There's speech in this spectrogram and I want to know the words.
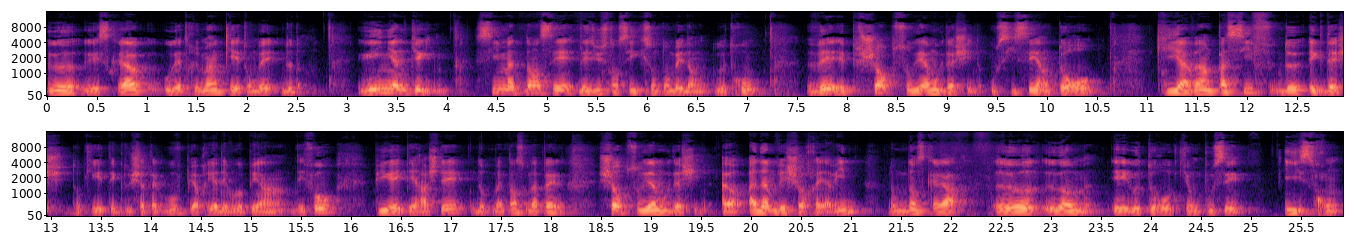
l'esclave ou l'être humain qui est tombé dedans. L'inyan kerim. Si maintenant c'est des ustensiles qui sont tombés dans le trou, ve. Ou si c'est un taureau qui avait un passif de ekdesh. Donc il était gdushat puis après il a développé un défaut, il a été racheté. Donc maintenant ce qu'on appelle shorp mugdashin. Alors Adam ve hayavin. Donc dans ce cas-là, l'homme et le taureau qui ont poussé, ils seront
